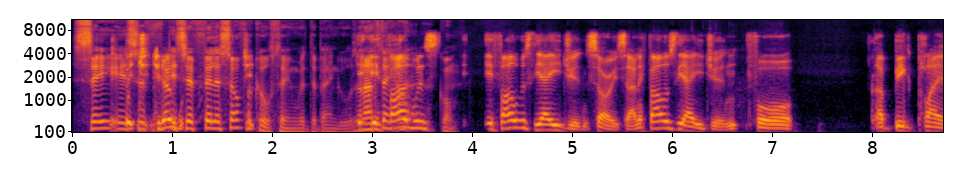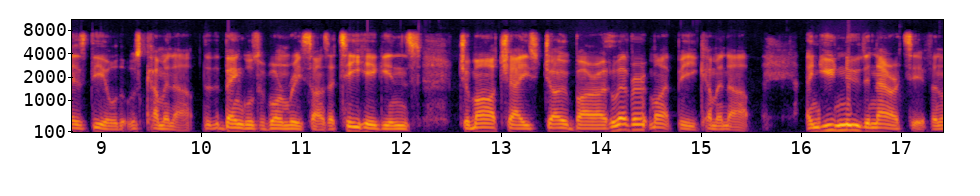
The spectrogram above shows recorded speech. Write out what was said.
see, it's, a, you know, it's a philosophical thing with the Bengals. And if I, think, I was, if I was the agent, sorry, Sam, if I was the agent for a big players deal that was coming up that the Bengals would want to re-sign. So Tee Higgins, Ja'Marr Chase, Joe Burrow, whoever it might be coming up. And you knew the narrative and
